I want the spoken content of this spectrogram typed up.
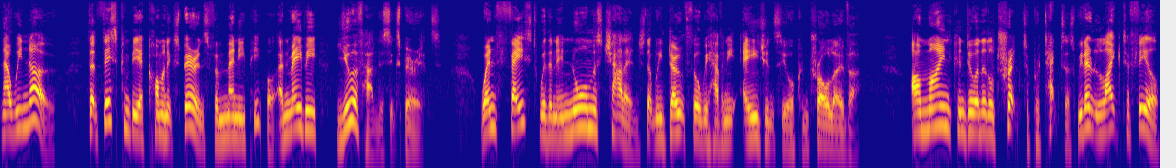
Now, we know that this can be a common experience for many people, and maybe you have had this experience. When faced with an enormous challenge that we don't feel we have any agency or control over, Our mind can do a little trick to protect us. We don't like to feel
